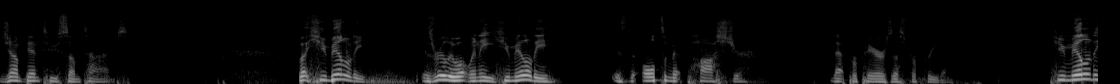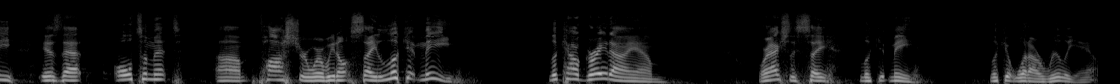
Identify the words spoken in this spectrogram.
jump into sometimes. But humility is really what we need. Humility is the ultimate posture that prepares us for freedom. Humility is that ultimate um, posture where we don't say, Look at me, look how great I am. Or actually say, Look at me, look at what I really am.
